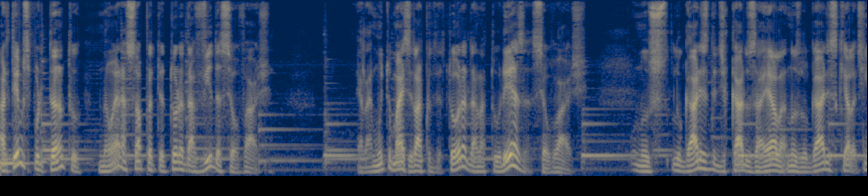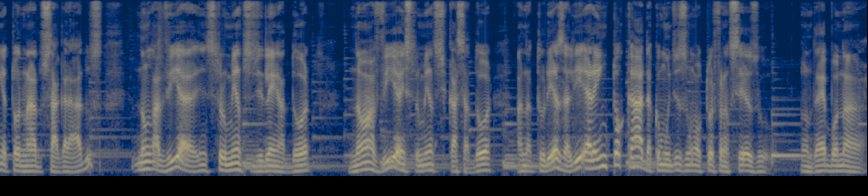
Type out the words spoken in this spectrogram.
Artemis, portanto, não era só protetora da vida selvagem. Ela é muito mais, é protetora da natureza selvagem. Nos lugares dedicados a ela, nos lugares que ela tinha tornado sagrados, não havia instrumentos de lenhador, não havia instrumentos de caçador. A natureza ali era intocada, como diz um autor francês, André Bonnard.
